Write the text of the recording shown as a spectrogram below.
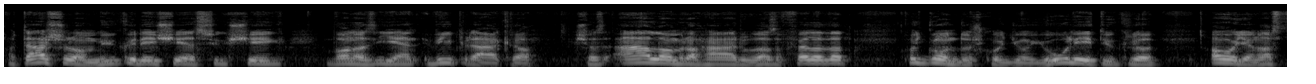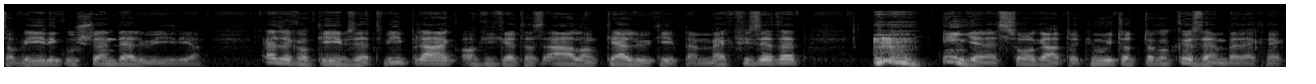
A társadalom működéséhez szükség van az ilyen viprákra, és az államra hárul az a feladat, hogy gondoskodjon jólétükről, ahogyan azt a vérikus rend előírja. Ezek a képzett viprák, akiket az állam kellőképpen megfizetett, ingyenes szolgáltat nyújtottak a közembereknek.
